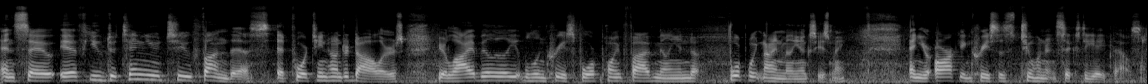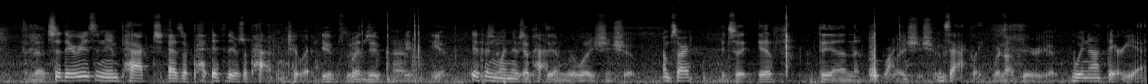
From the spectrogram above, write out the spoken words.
And so if you continue to fund this at $1,400, your liability will increase 4.5 million, 4.9 million, excuse me, and your ARC increases 268,000. So there is an impact as a, if there's a pattern to it. If When there's a the- pattern. Yeah. If and when there's a pattern. If-then relationship. I'm sorry? It's a if-then Right, relationship. exactly. We're not there yet. We're not there yet,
